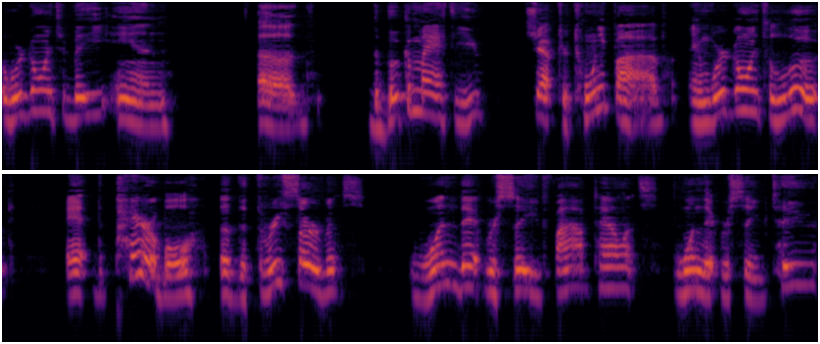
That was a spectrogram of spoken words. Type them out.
we're going to be in uh, the book of Matthew, chapter 25, and we're going to look at the parable of the three servants one that received five talents, one that received two,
